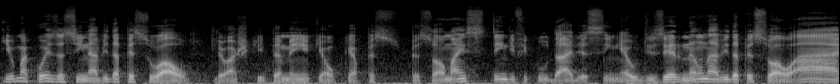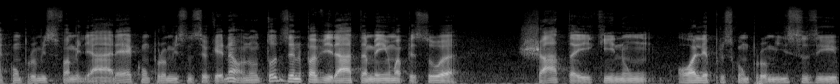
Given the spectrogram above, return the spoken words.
e uma coisa assim, na vida pessoal, eu acho que também é que é o que a pessoal mais tem dificuldade assim, é o dizer não na vida pessoal. Ah, é compromisso familiar, é compromisso não sei o quê. Não, não estou dizendo para virar também uma pessoa chata e que não olha para os compromissos e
